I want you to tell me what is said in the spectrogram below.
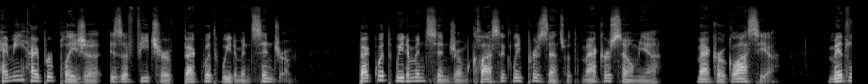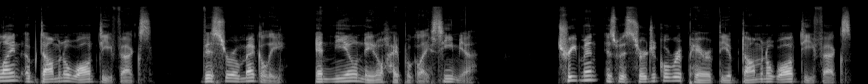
Hemihyperplasia is a feature of Beckwith-Wiedemann syndrome. Beckwith-Wiedemann syndrome classically presents with macrosomia, macroglossia, midline abdominal wall defects, visceromegaly, and neonatal hypoglycemia. Treatment is with surgical repair of the abdominal wall defects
